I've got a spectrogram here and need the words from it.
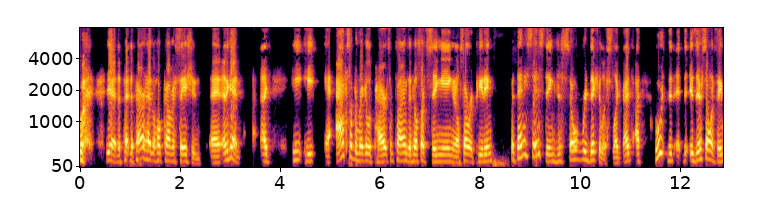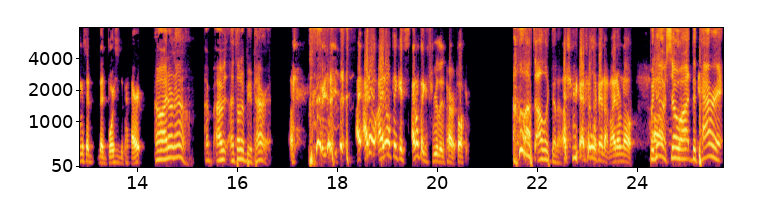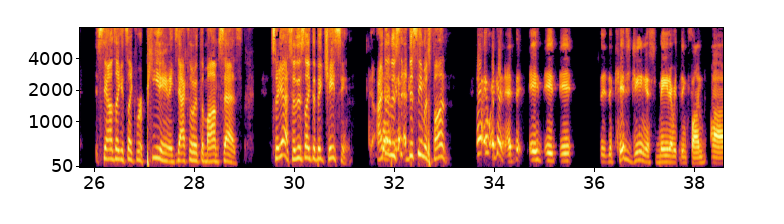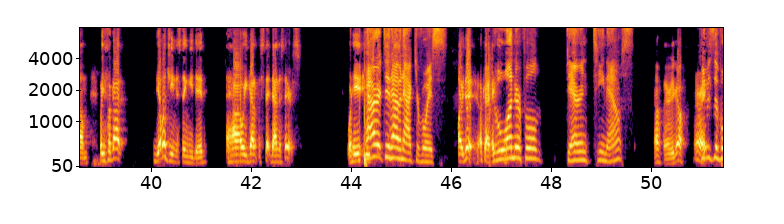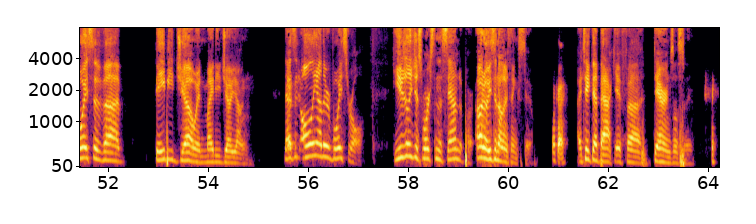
yeah, the the parrot has a whole conversation, and and again, like he he acts like a regular parrot sometimes, and he'll start singing and he'll start repeating, but then he says things just so ridiculous. Like I, I who is there someone famous that, that voices the parrot? Oh, I don't know. I, I, I thought it'd be a parrot. I, I don't I don't think it's I don't think it's really the parrot talking. I'll have to, I'll look that up. we have to look that up. I don't know. But no, Uh, so uh, the parrot sounds like it's like repeating exactly what the mom says. So yeah, so this is like the big chase scene. I Well, thought this you know- this scene was fun. It- again, it it, it the, the kid's genius made everything fun. Um, but you forgot the other genius thing he did, how he got up the sta- down the stairs. What he, he Parrot did have an actor voice. oh he did okay. The wonderful Darren T. Nouse. Oh, there you go. All He was the voice of uh, Baby Joe in Mighty Joe Young. That's the only other voice role. He usually just works in the sound department. Oh no, he's in other things too. Okay. I take that back if uh, Darren's listening.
